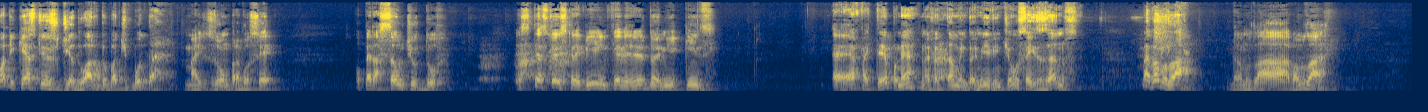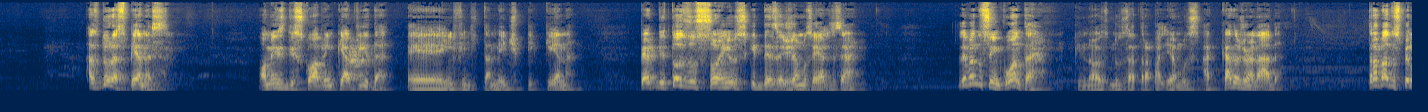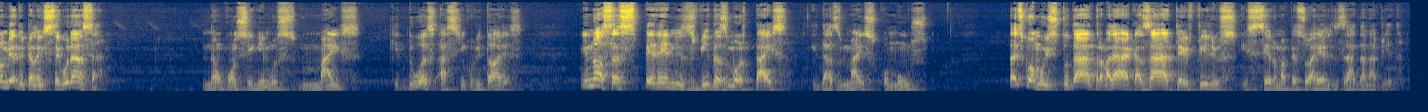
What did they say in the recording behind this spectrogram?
Podcasts de Eduardo Batibuta, mais um para você. Operação Tio Du. Esse texto eu escrevi em fevereiro de 2015. É, faz tempo, né? Nós já estamos em 2021, seis anos. Mas vamos lá, vamos lá, vamos lá. As duras penas. Homens descobrem que a vida é infinitamente pequena perto de todos os sonhos que desejamos realizar. Levando-se em conta que nós nos atrapalhamos a cada jornada, travados pelo medo e pela insegurança, não conseguimos mais que duas a cinco vitórias em nossas perenes vidas mortais e das mais comuns tais como estudar, trabalhar, casar, ter filhos e ser uma pessoa realizada na vida.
